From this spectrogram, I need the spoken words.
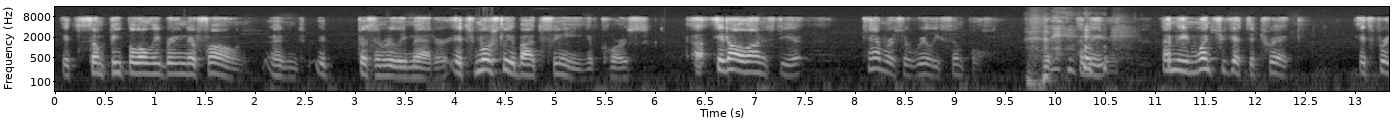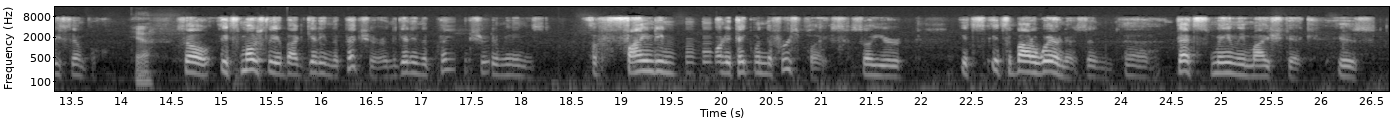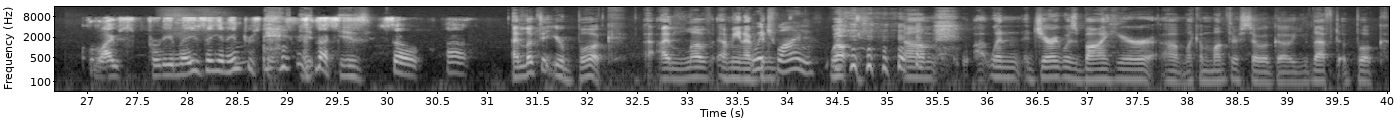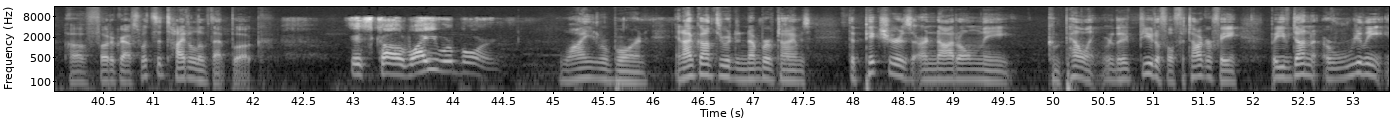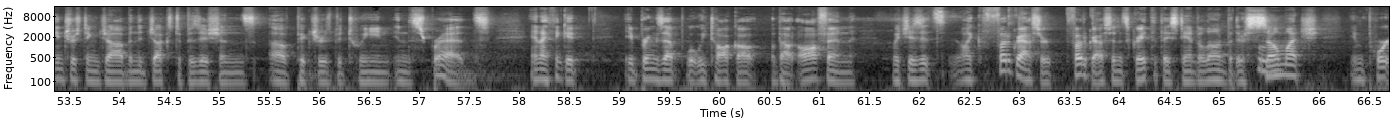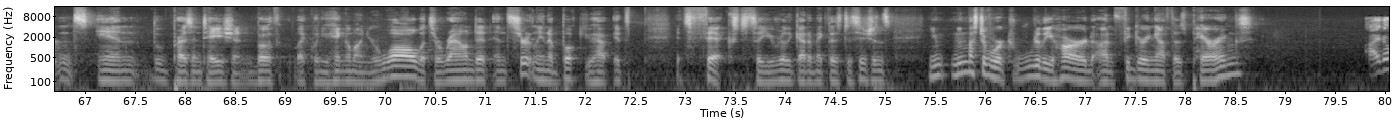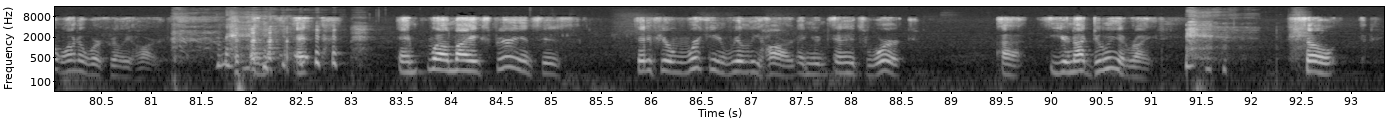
it's some people only bring their phone, and it doesn't really matter. It's mostly about seeing, of course. Uh, in all honesty, uh, cameras are really simple. I mean, I mean, once you get the trick, it's pretty simple. Yeah. So it's mostly about getting the picture, and getting the picture means uh, finding what to take in the first place. So you're, it's it's about awareness, and uh, that's mainly my shtick. Is life's pretty amazing and interesting. It that's, is- So uh, I looked at your book. I I love. I mean, I've Which been, one? Well, um, when Jerry was by here, um, like a month or so ago, you left a book of photographs. What's the title of that book? It's called Why You Were Born. Why You Were Born. And I've gone through it a number of times. The pictures are not only compelling, they're beautiful photography, but you've done a really interesting job in the juxtapositions of pictures between in the spreads. And I think it it brings up what we talk about often, which is it's like photographs are photographs, and it's great that they stand alone, but there's so Mm-hmm. much importance in the presentation, both like when you hang them on your wall, what's around it, and certainly in a book you have it's it's fixed, so you really got to make those decisions. You, you must have worked really hard on figuring out those pairings. I don't want to work really hard. and, and, and, well, my experience is that if you're working really hard and you and it's work, uh, you're not doing it right. so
